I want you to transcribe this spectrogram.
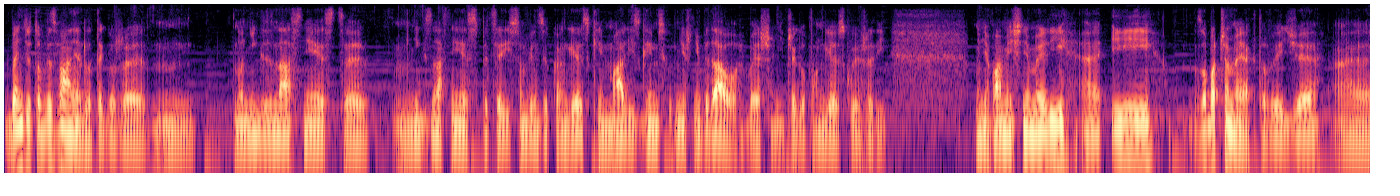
Będzie to wyzwanie, dlatego że mm, no, nikt z nas nie jest nikt z nas nie jest specjalistą w języku angielskim. Alice Games również nie wydało chyba jeszcze niczego po angielsku, jeżeli mnie pamięć nie myli. E, I zobaczymy, jak to wyjdzie. E,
